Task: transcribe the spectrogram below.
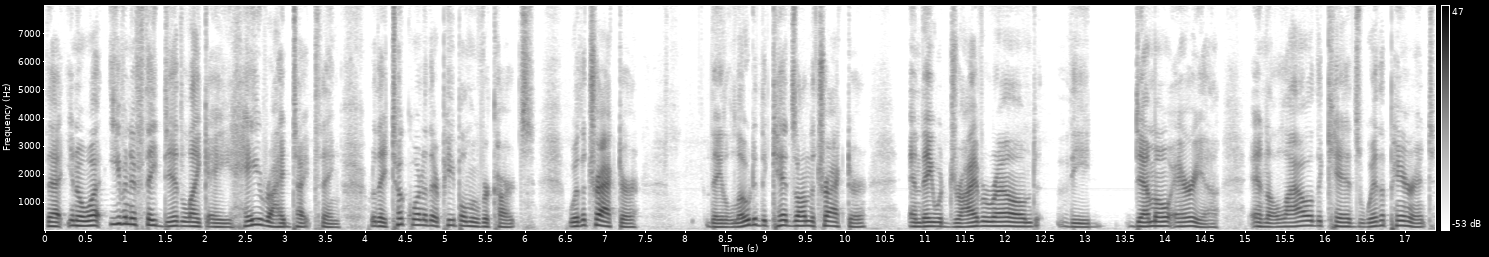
that you know what even if they did like a hayride type thing where they took one of their people mover carts with a tractor they loaded the kids on the tractor and they would drive around the demo area and allow the kids with a parent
